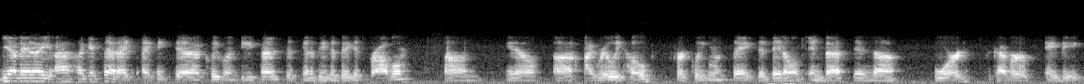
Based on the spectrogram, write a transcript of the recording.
Yeah, man. I, like I said, I I think the Cleveland defense is going to be the biggest problem. Um, you know, uh, I really hope for Cleveland's sake that they don't invest in uh, Ward to cover AB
